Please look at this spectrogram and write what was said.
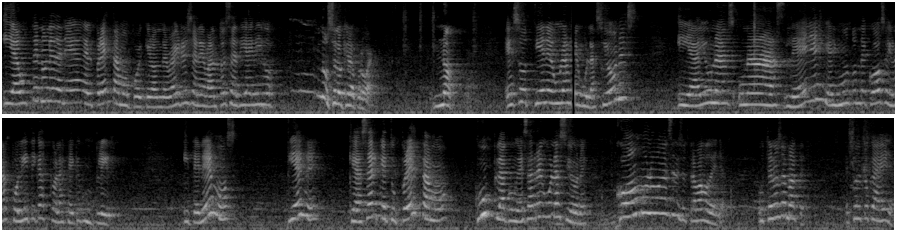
Y a usted no le deniegan el préstamo porque el underwriter se levantó ese día y dijo, "Mm, no se lo quiero aprobar. No. Eso tiene unas regulaciones y hay unas, unas leyes y hay un montón de cosas y unas políticas con las que hay que cumplir. Y tenemos, tiene que hacer que tu préstamo cumpla con esas regulaciones. ¿Cómo lo van a hacer? Eso es trabajo de ella. Usted no se mate. Eso le toca a ella.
